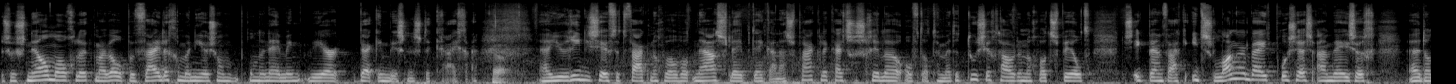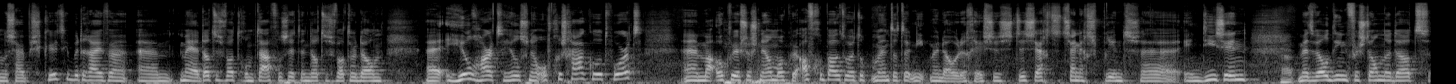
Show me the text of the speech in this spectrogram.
zo snel mogelijk, maar wel op een veilige manier zo'n onderneming weer back in business te krijgen. Ja. Uh, juridisch heeft het vaak nog wel wat nasleep. Denk aan aansprakelijkheidsgeschillen of dat er met de toezichthouder nog wat speelt. Dus ik ben vaak iets langer bij het proces aanwezig uh, dan de cybersecurity bedrijven. Um, maar ja, dat is wat er om tafel zit en dat is wat er dan uh, heel hard, heel snel opgeschakeld wordt. maar ook weer zo snel mogelijk weer afgebouwd wordt op het moment dat het niet meer nodig is. Dus het, is echt, het zijn echt sprints in die zin. Ja. Met wel dien verstande dat,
